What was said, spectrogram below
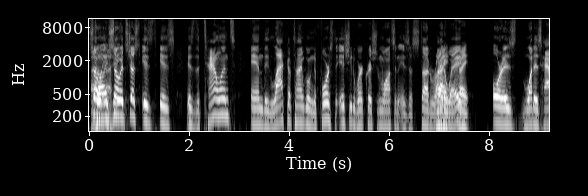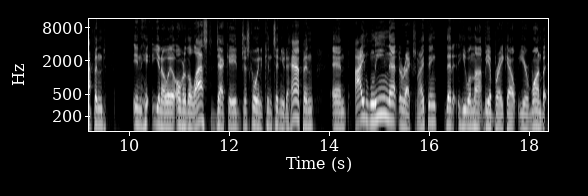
So I so think- it's just is is is the talent and the lack of time going to force the issue to where Christian Watson is a stud right, away, Right. or is what has happened in you know over the last decade just going to continue to happen? And I lean that direction. I think that he will not be a breakout year one, but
